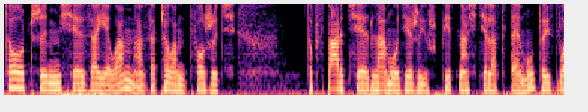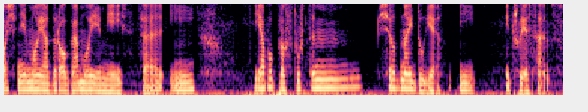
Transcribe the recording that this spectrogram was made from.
to, czym się zajęłam, a zaczęłam tworzyć to wsparcie dla młodzieży już 15 lat temu, to jest właśnie moja droga, moje miejsce i ja po prostu w tym się odnajduję i, i czuję sens.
